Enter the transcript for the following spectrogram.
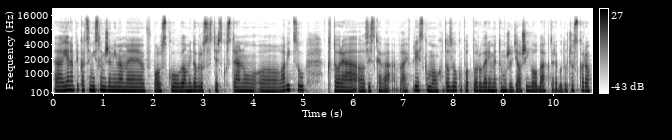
Ja napríklad si myslím, že my máme v Polsku veľmi dobrú sesterskú stranu Lavicu, ktorá získava aj v prieskumoch dosť veľkú podporu. Veríme tomu, že v ďalších voľbách, ktoré budú čoskoro,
